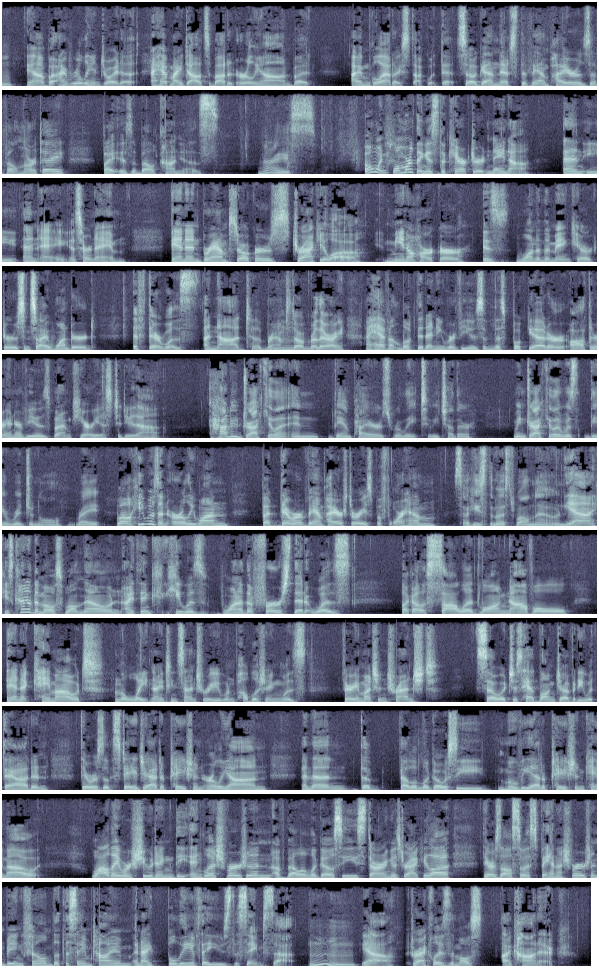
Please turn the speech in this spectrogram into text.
Hmm. Yeah, but I really enjoyed it. I had my doubts about it early on, but I'm glad I stuck with it. So again, that's The Vampires of El Norte by Isabel Cañas. Nice. Oh, and one more thing is the character Nena, N E N A is her name. And in Bram Stoker's Dracula, Mina Harker is one of the main characters. And so I wondered if there was a nod to Bram mm. Stoker there. I, I haven't looked at any reviews of this book yet or author interviews, but I'm curious to do that. How do Dracula and vampires relate to each other? I mean, Dracula was the original, right? Well, he was an early one, but there were vampire stories before him. So he's the most well known. Yeah, he's kind of the most well known. I think he was one of the first that it was like a solid long novel. And it came out in the late 19th century when publishing was very much entrenched. So it just had longevity with that. And there was a stage adaptation early on. And then the Bela Lugosi movie adaptation came out. While they were shooting the English version of Bela Lugosi starring as Dracula, there's also a Spanish version being filmed at the same time, and I believe they used the same set. Mm. Yeah. Dracula is the most iconic.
